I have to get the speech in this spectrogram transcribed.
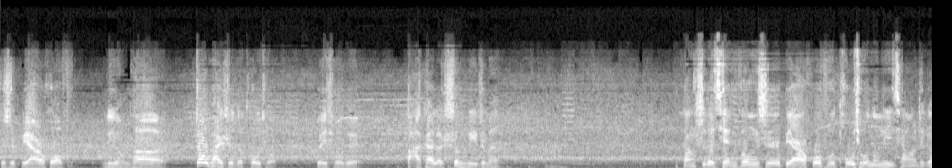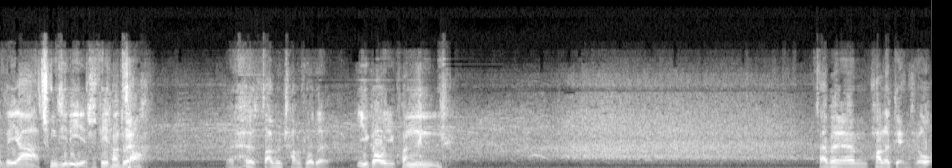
这是比尔霍夫利用他招牌式的头球，为球队打开了胜利之门。当时的前锋是比尔霍夫，头球能力强，这个 VR 冲击力也是非常强。呃，咱们常说的一高一快。嗯。裁判员判了点球。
